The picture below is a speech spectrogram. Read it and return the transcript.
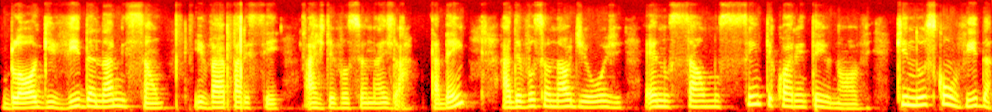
blog Vida na Missão e vai aparecer as devocionais lá, tá bem? A devocional de hoje é no Salmo 149, que nos convida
